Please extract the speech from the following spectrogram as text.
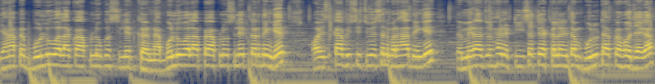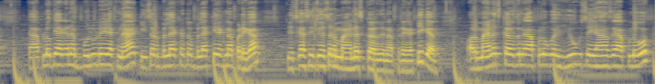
यहाँ पे ब्लू वाला को आप लोग को सिलेक्ट करना है। ब्लू वाला पे आप लोग सिलेक्ट कर देंगे और इसका भी सिचुएशन बढ़ा देंगे। तो मेरा जो है ना टी शर्ट का कलर एकदम ब्लू टाइप का हो जाएगा। तो आप लोग क्या करना है ब्लू नहीं रखना है। टी शर्ट ब्लैक है तो ब्लैक ही रखना पड़ेगा। तो इसका सिचुएशन माइनस कर देना पड़ेगा, ठीक है? और माइनस कर देंगे आप लोग को ह्यू से यहाँ से आप लोग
